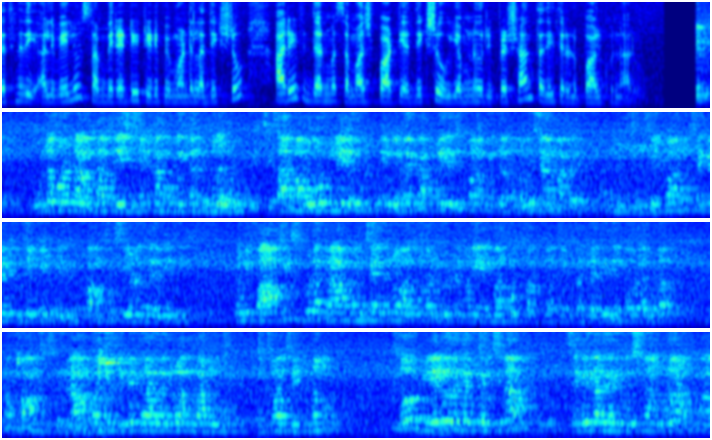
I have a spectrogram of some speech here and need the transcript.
ప్రతినిధి అలివేలు సమ్మిరెడ్డి టీడీపీ మండల అధ్యక్షుడు అరీఫ్ ధర్మ సమాజ్ పార్టీ పార్టీ అధ్యక్షుడు యమునూరి ప్రశాంత్ తదితరులు పాల్గొన్నారు. కొన్ని ఫామ్ సిక్స్ కూడా గ్రామ పంచాయతీలో అందుబాటులో పెట్టమని ఎంఆర్ఓ తప్ప చెప్పడం జరిగింది. ఎంఆర్ కూడా ఆ ఫామ్ సిక్స్ గ్రామ పంచాయతీ సెక్రటరీ దగ్గర అందుబాటులో ఉంచాలని చెప్తున్నాము సో వేరే దగ్గరికి వచ్చినా సెక్రటరీ గారి దగ్గరికి వచ్చినా కూడా ఆ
